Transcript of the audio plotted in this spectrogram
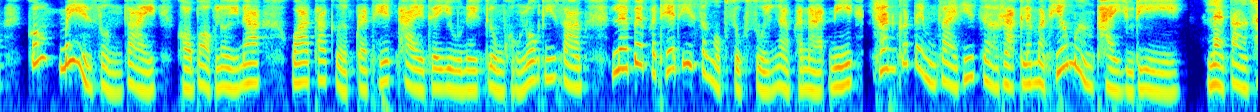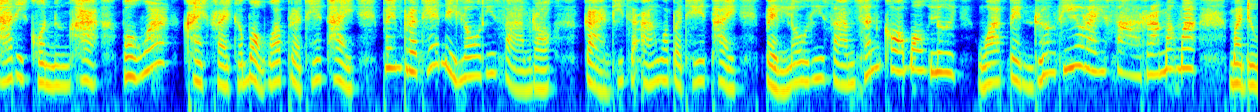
3 ก็ไม่เห็นสนใจ ขอบอกเลยนะ ว่าถ้าเกิดประเทศไทยจะอยู่ในกลุ่มของโลกที่ 3 และเป็นประเทศที่สงบสุขสวยงามขนาดนี้ ฉันก็เต็มใจที่จะรักและมาเที่ยวเมืองไทยอยู่ดี และต่างชาติอีกคนนึงค่ะ บอกว่าใครๆก็บอกว่าประเทศไทยเป็นประเทศในโลกที่3หรอ การที่จะอ้างว่าประเทศไทย เป็นโลกที่3ฉันขอบอกเลย ว่าเป็นเรื่องที่ไร้สาระมากๆ มาดู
